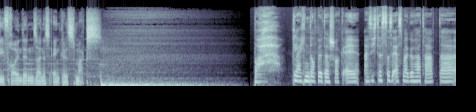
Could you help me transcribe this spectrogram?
die Freundin seines Enkels Max. Boah. Gleich ein doppelter Schock, ey. Als ich das das erste Mal gehört habe, da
